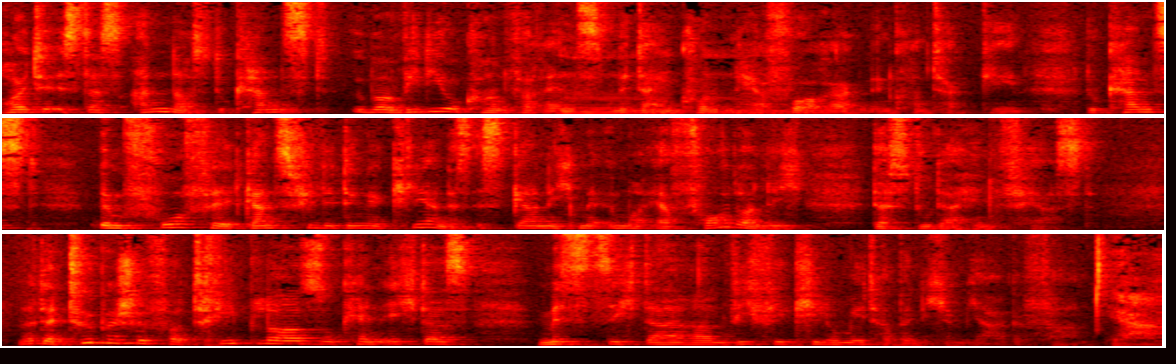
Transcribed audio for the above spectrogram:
heute ist das anders. Du kannst über Videokonferenz mhm. mit deinen Kunden hervorragend in Kontakt gehen. Du kannst im Vorfeld ganz viele Dinge klären. Es ist gar nicht mehr immer erforderlich, dass du dahin fährst. Ne, der typische Vertriebler, so kenne ich das, misst sich daran, wie viel Kilometer bin ich im Jahr gefahren. Ja.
